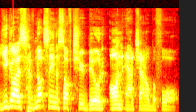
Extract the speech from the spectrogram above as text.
You guys have not seen a soft tube build on our channel before.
